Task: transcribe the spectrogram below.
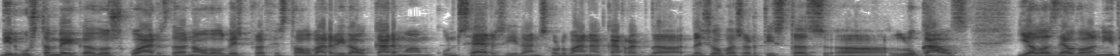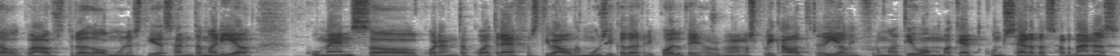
Dir-vos també que a dos quarts de nou del vespre festa al barri del Carme amb concerts i dansa urbana a càrrec de, de joves artistes eh, locals. I a les 10 de la nit al claustre del monestir de Santa Maria comença el 44è Festival de Música de Ripoll, que ja us ho vam explicar l'altre dia a l'informatiu, amb aquest concert de sardanes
